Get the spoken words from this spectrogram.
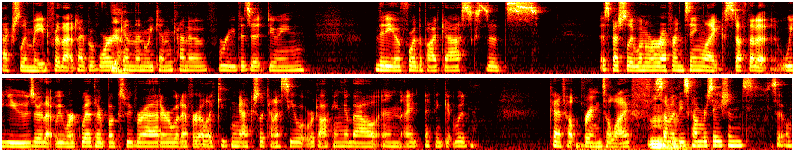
actually made for that type of work, Yeah. and then we can kind of revisit doing video for the podcast because it's especially when we're referencing like stuff that uh, we use or that we work with or books we've read or whatever like you can actually kind of see what we're talking about and i, I think it would kind of help bring to life some of these conversations so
